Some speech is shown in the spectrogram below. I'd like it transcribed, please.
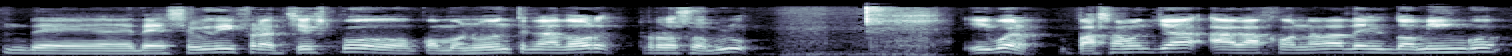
de, de y Francesco como nuevo entrenador Rosso Blue. Y bueno, pasamos ya a la jornada del domingo,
